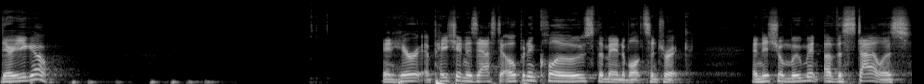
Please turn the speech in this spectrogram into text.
There you go. And here, a patient is asked to open and close the mandible. Initial movement of the stylus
